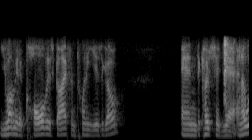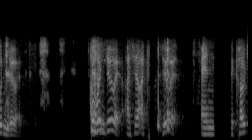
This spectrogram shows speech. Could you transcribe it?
You want me to call this guy from 20 years ago? And the coach said, Yeah. And I wouldn't do it. I wouldn't do it. I said, I can't do it. And the coach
